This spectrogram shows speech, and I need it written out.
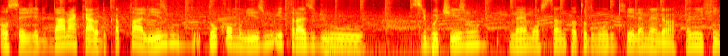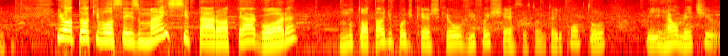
Ou seja, ele dá na cara do capitalismo, do, comunismo e traz o, distributismo, né, mostrando pra todo mundo que ele é melhor. Mas enfim. E o autor que vocês mais citaram até agora, no total de podcast que eu ouvi, foi Chesterton. Então ele contou. E realmente o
